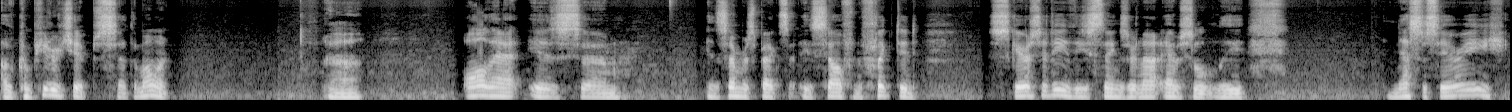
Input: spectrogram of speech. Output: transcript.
of computer chips at the moment. Uh, all that is, um, in some respects, a self inflicted scarcity. These things are not absolutely necessary.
